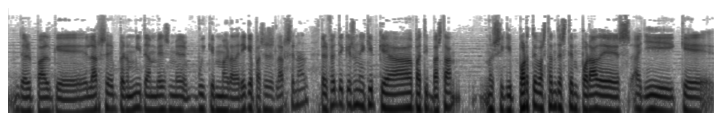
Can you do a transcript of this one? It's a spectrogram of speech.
del pal que l'Arsenal per mi també és més, vull que m'agradaria que passés l'Arsenal pel fet que és un equip que ha patit bastant. O sigui, porta bastantes temporades allí que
